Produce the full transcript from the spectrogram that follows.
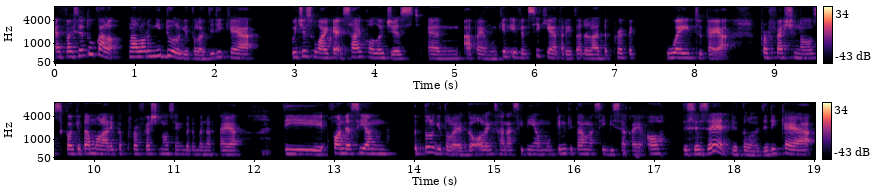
advice itu kalau ngalor ngidul gitu loh. Jadi kayak which is why kayak psychologist and apa ya mungkin even psikiater itu adalah the perfect way to kayak professionals. Kalau kita mau lari ke professionals yang benar-benar kayak di fondasi yang betul gitu loh ya, gak oleng sana sini yang mungkin kita masih bisa kayak oh this is it gitu loh. Jadi kayak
